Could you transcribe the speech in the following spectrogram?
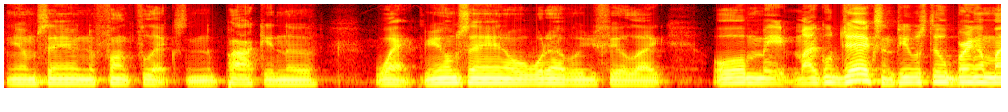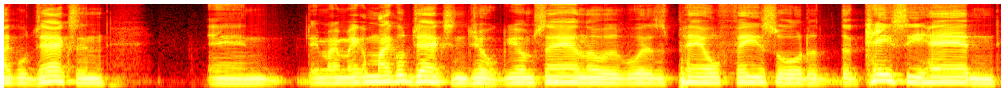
You know what I'm saying? The Funk Flex and the Pac and the Wack. You know what I'm saying? Or whatever you feel like. Or Michael Jackson. People still bring up Michael Jackson and they might make a Michael Jackson joke, you know what I'm saying? With his pale face or the, the case he had and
